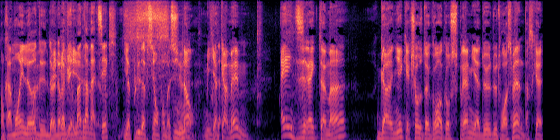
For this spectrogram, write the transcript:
Donc à moins là d'un lui, revirement euh, dramatique, il n'y a plus d'options pour monsieur. Non, euh, mais il y a quand même indirectement gagné quelque chose de gros en Cour suprême il y a deux, deux, trois semaines, parce que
